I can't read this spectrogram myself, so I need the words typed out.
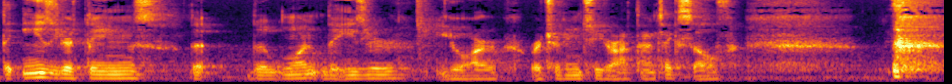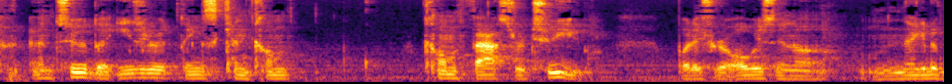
the easier things the the one the easier you are returning to your authentic self. And two the easier things can come come faster to you but if you're always in a negative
